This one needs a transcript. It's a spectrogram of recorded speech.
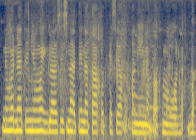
Inuwad natin yung glasses natin. Natakot kasi ako kanina. Baka mawala ba?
